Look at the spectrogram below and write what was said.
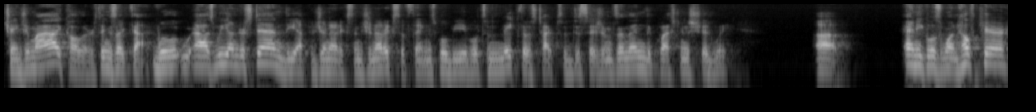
changing my eye color, things like that. We'll, as we understand the epigenetics and genetics of things, we'll be able to make those types of decisions. And then the question is, should we? Uh, N equals one healthcare.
